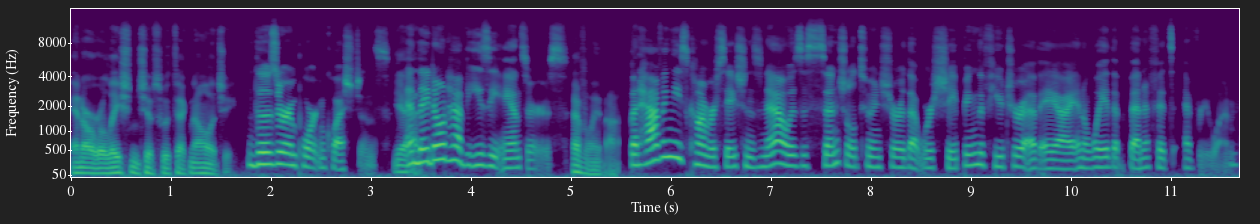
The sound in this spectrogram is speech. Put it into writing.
and our relationships with technology? Those are important questions. Yeah. And they don't have easy answers. Definitely not. But having these conversations now is essential to ensure that we're shaping the future of AI in a way that benefits everyone.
